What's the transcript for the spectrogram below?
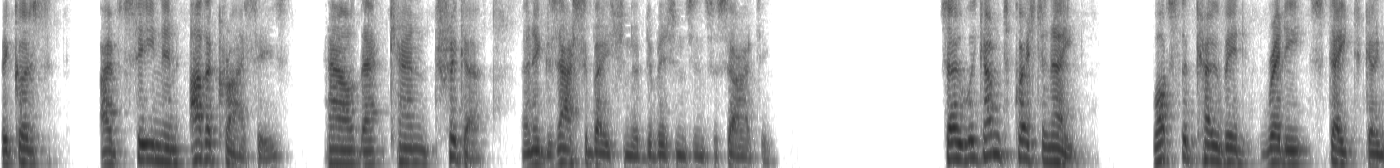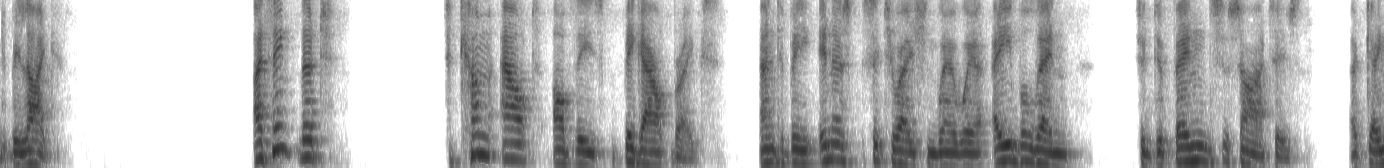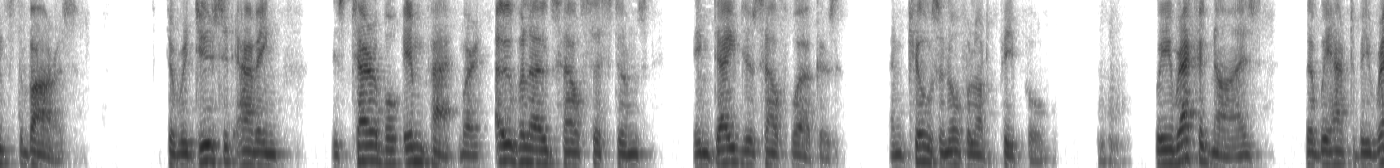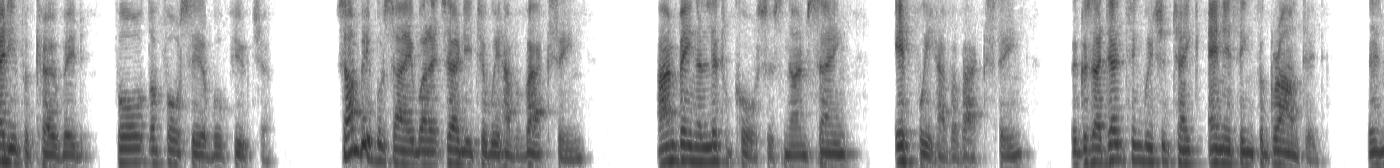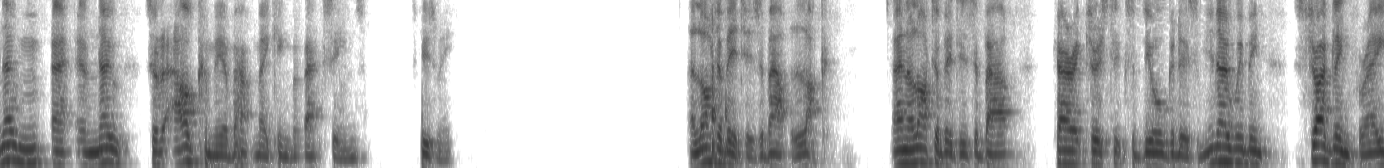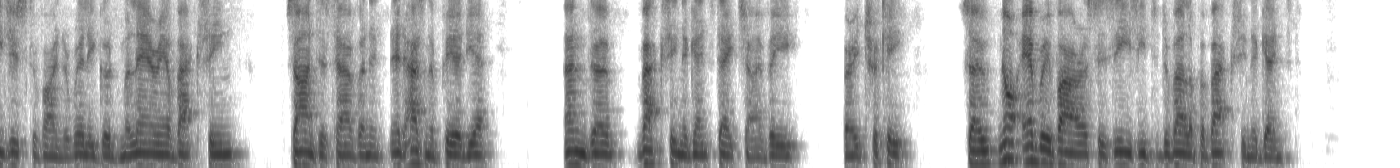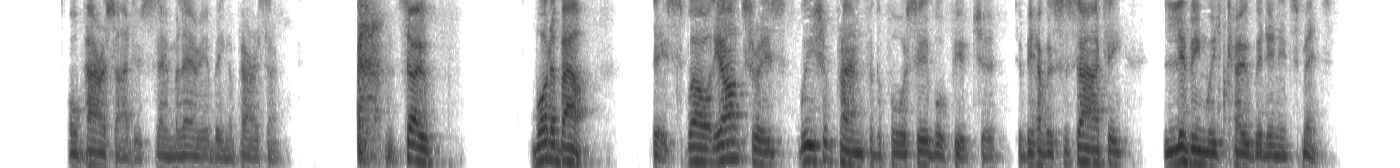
Because I've seen in other crises how that can trigger an exacerbation of divisions in society. So we come to question eight. What's the COVID ready state going to be like? I think that to come out of these big outbreaks and to be in a situation where we're able then to defend societies against the virus, to reduce it having this terrible impact where it overloads health systems, endangers health workers and kills an awful lot of people, we recognize that we have to be ready for COVID for the foreseeable future. Some people say, well, it's only till we have a vaccine. I'm being a little cautious and I'm saying if we have a vaccine, because I don't think we should take anything for granted. There's no, uh, no sort of alchemy about making vaccines. Excuse me. A lot of it is about luck and a lot of it is about characteristics of the organism. You know, we've been struggling for ages to find a really good malaria vaccine. Scientists have, and it, it hasn't appeared yet. And uh, vaccine against HIV, very tricky. So not every virus is easy to develop a vaccine against. Or parasite, as say malaria being a parasite. so what about this? Well, the answer is we should plan for the foreseeable future to be, have a society living with COVID in its midst.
